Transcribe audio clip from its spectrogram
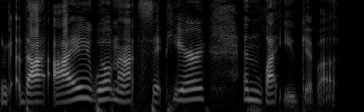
Like that I will not sit here and let you give up.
